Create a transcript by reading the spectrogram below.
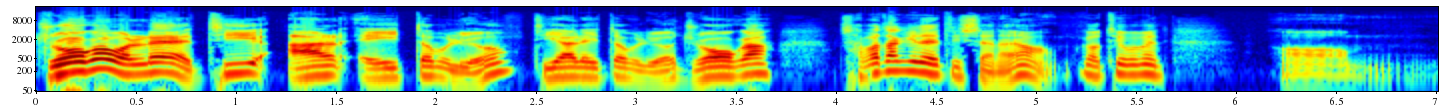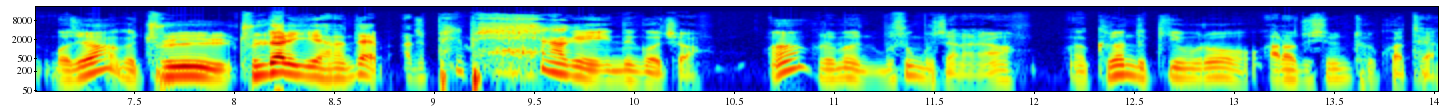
draw가 원래 D-R-A-W, D-R-A-W, draw가 잡아당기다 뜻이잖아요. 그러니까 어떻게 보면 어, 뭐죠? 그 줄, 줄다리기 하는데 아주 팽팽하게 있는 거죠. 어? 그러면 무승부잖아요. 어, 그런 느낌으로 알아두시면 될 것 같아요.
